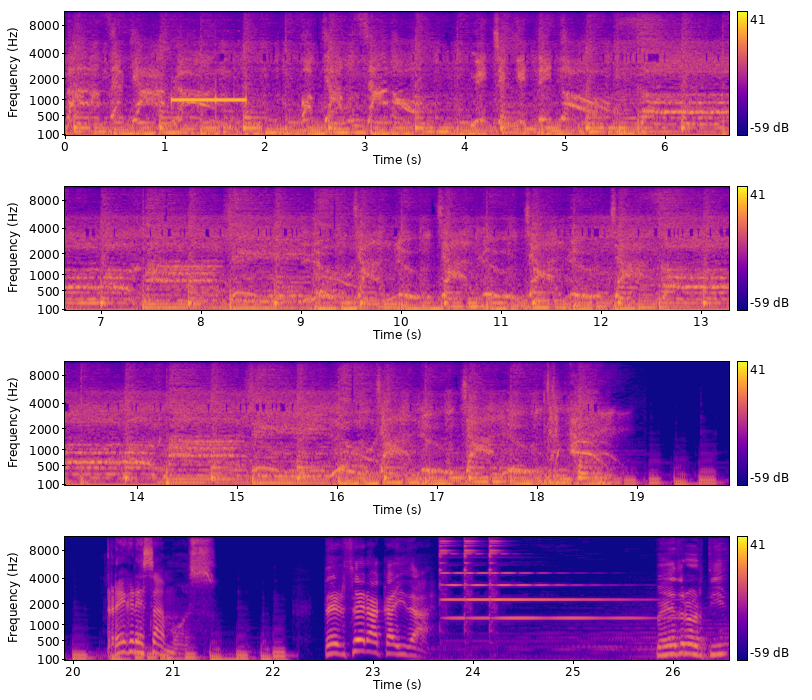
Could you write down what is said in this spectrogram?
Para diablo, abusado, mi chiquitito. Regresamos. Tercera caída. Pedro Ortiz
